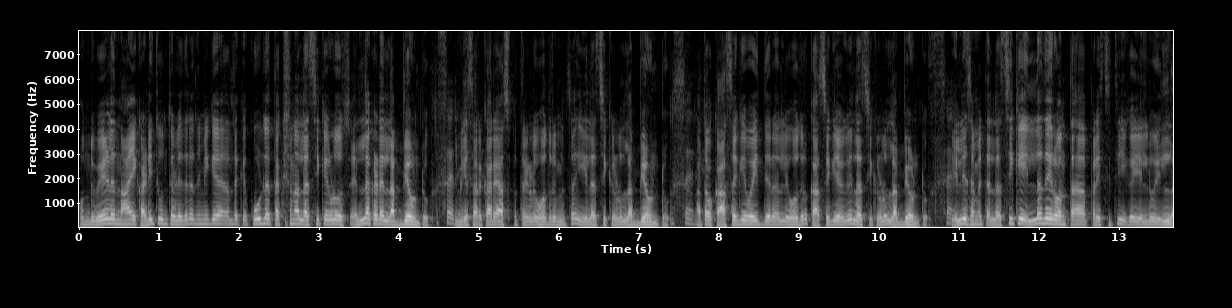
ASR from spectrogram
ಒಂದು ವೇಳೆ ನಾಯಿ ಕಡಿತು ಅಂತ ಹೇಳಿದ್ರೆ ನಿಮಗೆ ಅದಕ್ಕೆ ಕೂಡಲೇ ತಕ್ಷಣ ಲಸಿಕೆಗಳು ಎಲ್ಲ ಕಡೆ ಲಭ್ಯ ಉಂಟು. ನಿಮಗೆ ಸರ್ಕಾರಿ ಆಸ್ಪತ್ರೆಗಳಿಗೆ ಹೋದ್ರೆ ಮಿತ್ರ ಈ ಲಸಿಕೆಗಳು ಲಭ್ಯ ಉಂಟು. ಅಥವಾ ಖಾಸಗಿ ವೈದ್ಯರಲ್ಲಿ ಹೋದರೂ ಖಾಸಗಿಯಾಗಿ ಲಸಿಕೆಗಳು ಲಭ್ಯ ಉಂಟು. ಇಲ್ಲಿ ಸಮೇತ ಲಸಿಕೆ ಇಲ್ಲದೆ ಇರುವಂತಹ ಪರಿಸ್ಥಿತಿ ಈಗ ಎಲ್ಲೂ ಇಲ್ಲ.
